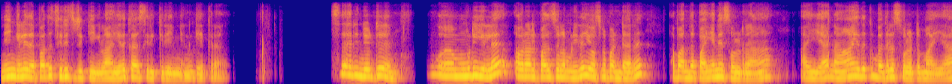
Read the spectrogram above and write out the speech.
நீங்களே இதை பார்த்து சிரிச்சுட்டு இருக்கீங்களா? எதுக்காக சிரிக்கிறீங்கன்னு?" கேட்குறாங்க. சரின்னு சொல்லிட்டு முடியல. அவரால் பதில் சொல்ல முடியல. யோசனை பண்ணிட்டாரு. அப்ப அந்த பையனே சொல்றான், "ஐயா நான் இதுக்கு பதில சொல்லட்டுமா ஐயா?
